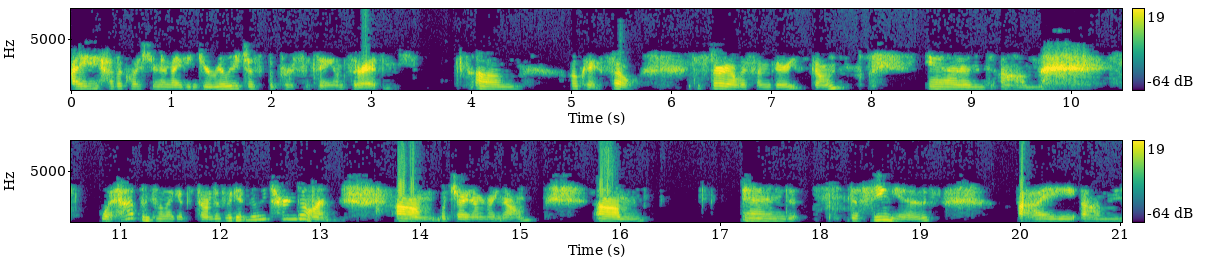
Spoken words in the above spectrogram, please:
I have a question and I think you're really just the person to answer it. Um, okay, so to start out with, I'm very stoned, and um, what happens when I get stoned is I get really turned on, um, which I am right now. Um, and the thing is, I um,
